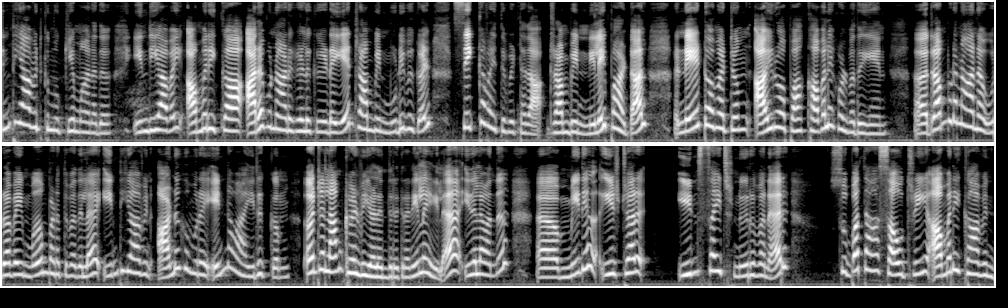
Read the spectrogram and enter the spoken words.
இந்தியாவிற்கு முக்கியமானது? இந்தியாவை அமெரிக்கா அரபு நாடுகளுக்கு இடையே ட்ரம்பின் முடிவுகள் சிக்க வைத்து விட்டதா? ட்ரம்பின் நிலைப்பாட்டால் நேட்டோ மற்றும் ஐரோப்பா கவலை கொள்வது ஏன்? ட்ரம்புடனான உறவை மேம்படுத்துவதில் இந்தியாவின் அணுகுமுறை என்னவா இருக்கும் என்றெல்லாம் கேள்வி எழுந்திருக்கிற நிலையில் இதில் வந்து மிடில் ஈஸ்டர் இன்சைட் நிறுவனர் சுபதா சௌத்ரி அமெரிக்காவின்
